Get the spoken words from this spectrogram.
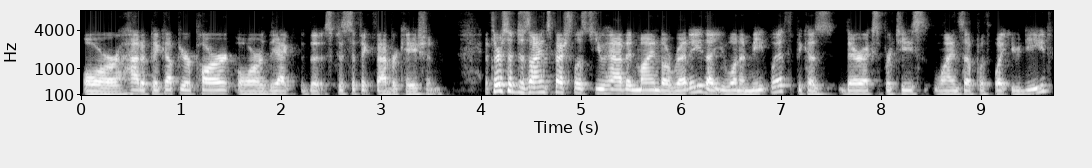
or how to pick up your part or the, the specific fabrication. If there's a design specialist you have in mind already that you want to meet with because their expertise lines up with what you need,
